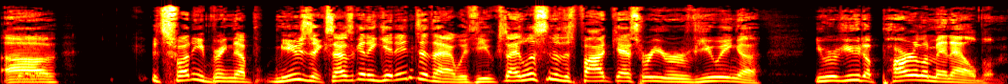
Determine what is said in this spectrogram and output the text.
Uh, it's funny you bring up music. I was going to get into that with you because I listened to this podcast where you were reviewing a you reviewed a Parliament album.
